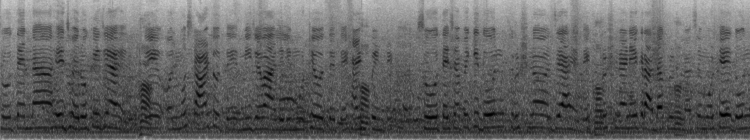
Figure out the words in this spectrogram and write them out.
सो त्यांना हे झरोके जे आहेत हां. ते ऑलमोस्ट आर्ट होते मी जेव्हा आलेली मोठे होते ते हँड हां. पेंटेड सो त्याच्यापैकी दोन कृष्ण जे आहेत एक हां. कृष्ण आणि एक राधाकृष्ण हां. असे मोठे दोन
